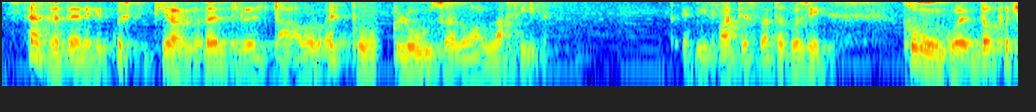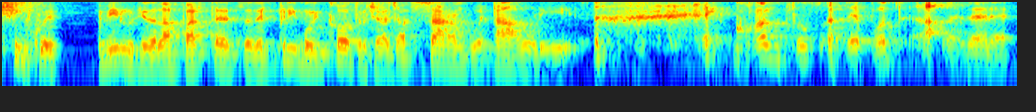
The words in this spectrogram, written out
stai a vedere che questi tirano dentro il tavolo e poi lo usano alla fine. E infatti è stato così. Comunque, dopo 5 minuti dalla partenza del primo incontro c'era già sangue, tavoli e quanto se ne poteva vedere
